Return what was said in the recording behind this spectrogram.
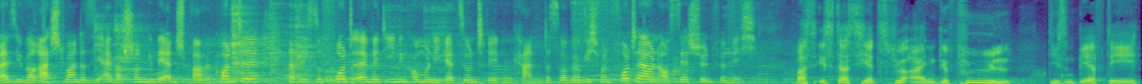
weil sie überrascht waren, dass ich einfach schon Gebärdensprache konnte, dass ich sofort äh, mit ihnen in Kommunikation treten kann. Das war wirklich von Vorteil und auch sehr schön für mich. Was ist das jetzt für ein Gefühl, diesen BFD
